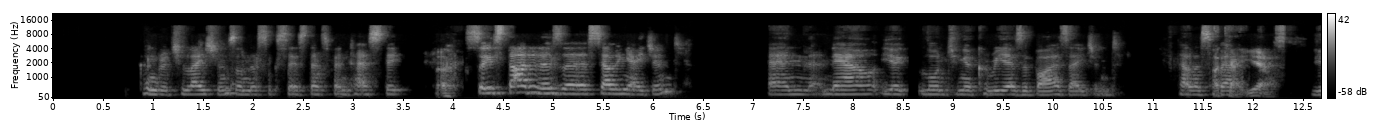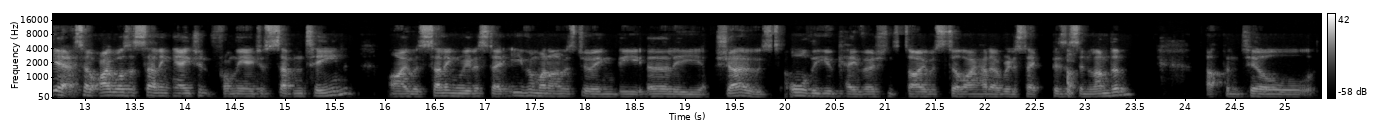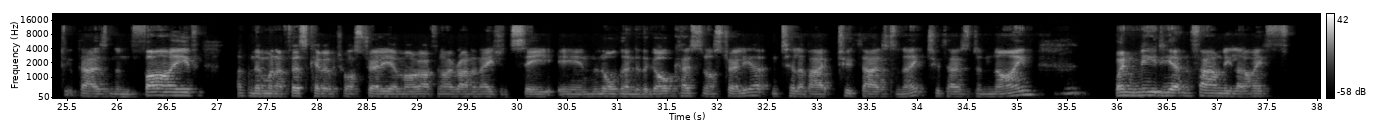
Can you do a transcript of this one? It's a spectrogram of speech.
Congratulations on the success. That's fantastic. Uh. So you started as a selling agent and now you're launching a career as a buyer's agent. Tell us about okay yes. Yeah so i was a selling agent from the age of 17 I was selling real estate even when I was doing the early shows, all the UK versions. I was still, I had a real estate business in London up until 2005. And then when I first came over to Australia, my wife and I ran an agency in the northern end of the Gold Coast in Australia until about 2008, 2009. Mm-hmm. when media and family life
